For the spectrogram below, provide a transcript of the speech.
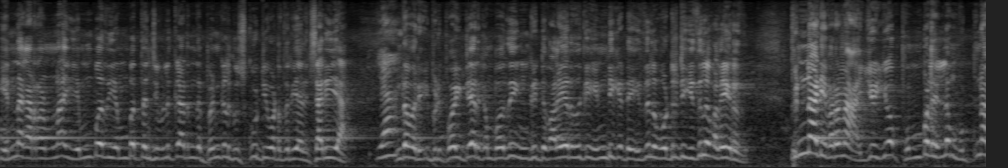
என்ன- காரணம்னா எண்பது எண்பத்தஞ்சு விழுக்காடு இந்த பெண்களுக்கு ஸ்கூட்டி ஓட்ட தெரியாது சரியா? இந்த இப்படி போயிட்டே இருக்கும்போது இங்கிட்டு வளையறதுக்கு இண்டிகேட்டர் இதுல ஓட்டுட்டு இதுல வளையறது பின்னாடி வரவன் ஐயோ பொம்பளை எல்லாம் முட்டினா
